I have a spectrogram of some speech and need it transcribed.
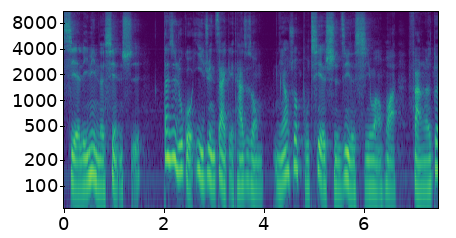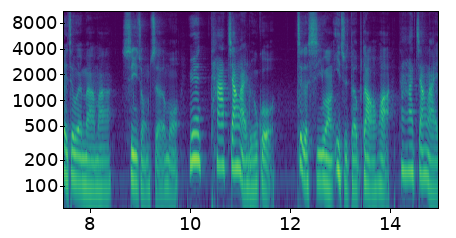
血淋淋的现实。但是如果义俊再给他这种你要说不切实际的希望话，反而对这位妈妈。是一种折磨，因为她将来如果这个希望一直得不到的话，那她将来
